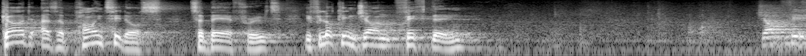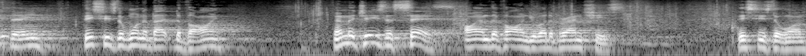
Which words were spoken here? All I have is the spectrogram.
God has appointed us to bear fruit. If you look in John 15, John 15, this is the one about the vine. Remember, Jesus says, I am the vine, you are the branches. This is the one.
